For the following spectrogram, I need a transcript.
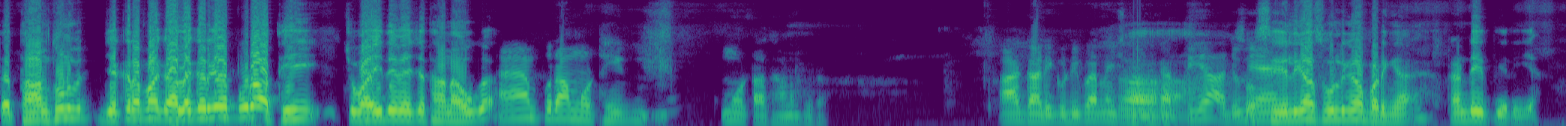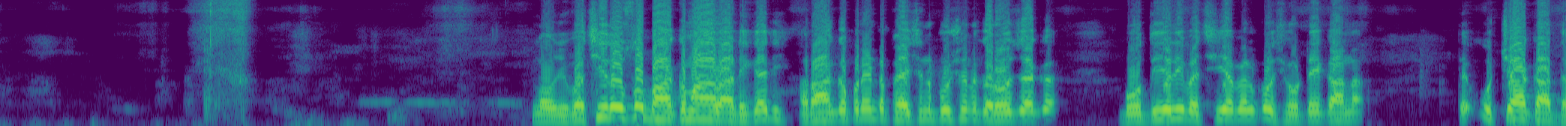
ਤੇ ਥਾਨ ਥੁਣ ਜੇਕਰ ਆਪਾਂ ਗੱਲ ਕਰੀਏ ਪੂਰਾ ਹੱਥੀ ਚੁਵਾਈ ਦੇ ਵਿੱਚ ਥਾਨ ਆਊਗਾ। ਐ ਪੂਰਾ ਮੁੱਠੀ ਮੋਟਾ ਥਣ ਪੂਰਾ। ਆ ਗਾੜੀ ਗੁੜੀ ਭਰਨੀ ਸਟਾਰਟ ਕਰਤੀ ਆ ਸੋ ਆਜੂਗੀ ਐਂ। ਸੀਲੀਆਂ ਸੂਲੀਆਂ ਬੜੀਆਂ ਠੰਡੀ ਤੇਰੀ ਆ। ਲਓ ਜੀ ਬੱਚੀ ਦੋਸਤੋ ਬਾ ਕਮਾਲ ਆ ਠੀਕ ਹੈ ਜੀ। ਰੰਗ ਪ੍ਰਿੰਟ ਫੈਸ਼ਨ ਫੂਸ਼ਨ ਕਰੋ ਚੈੱਕ ਬੋਦੀ ਵਾਲੀ ਬੱਚੀ ਆ ਬਿਲਕੁਲ ਛੋਟੇ ਕੰਨ ਤੇ ਉੱਚਾ ਕੱਦ।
